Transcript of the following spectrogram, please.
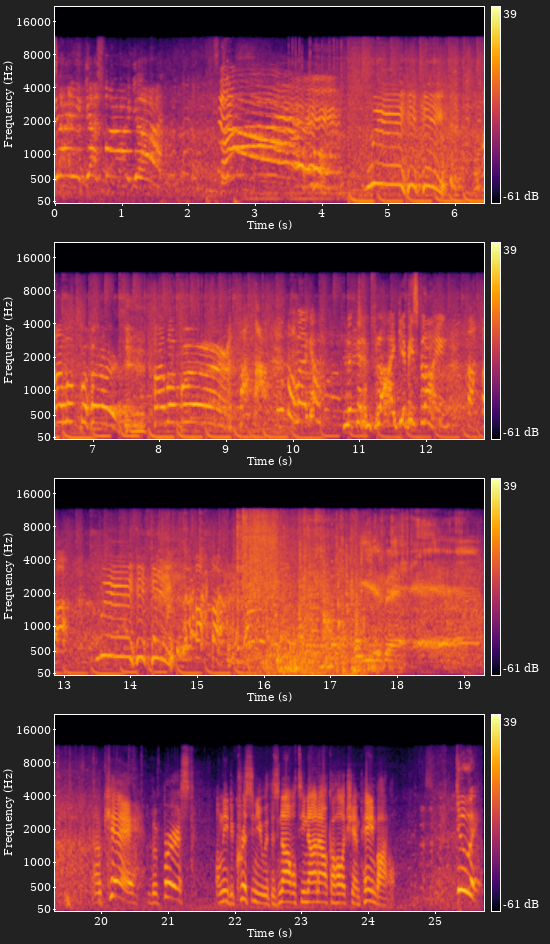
Daddy, guess what I got? Whee! I'm a bird! I'm a bird! Oh my god! Look at him fly. Gibby's flying. Whee! Okay, but first, I'll need to christen you with this novelty non-alcoholic champagne bottle. Do it.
